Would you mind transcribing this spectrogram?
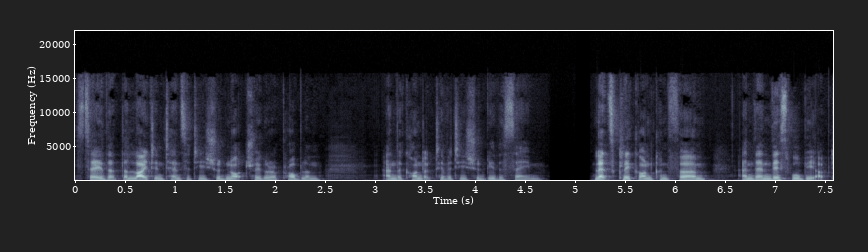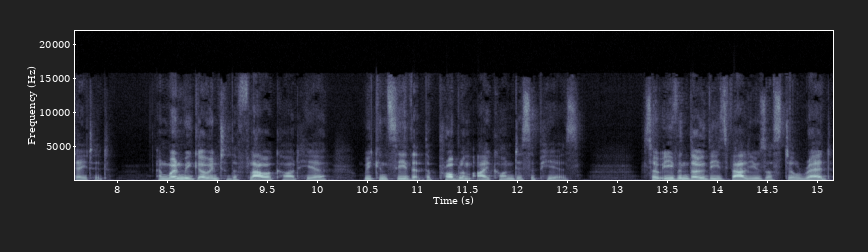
say that the light intensity should not trigger a problem and the conductivity should be the same. Let's click on confirm and then this will be updated. And when we go into the flower card here, we can see that the problem icon disappears. So even though these values are still red,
